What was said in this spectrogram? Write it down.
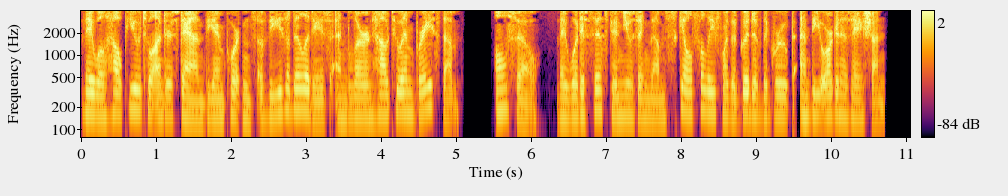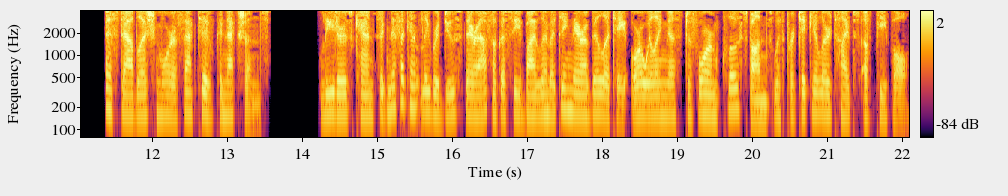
they will help you to understand the importance of these abilities and learn how to embrace them. Also, they would assist in using them skillfully for the good of the group and the organization. Establish more effective connections. Leaders can significantly reduce their efficacy by limiting their ability or willingness to form close bonds with particular types of people.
